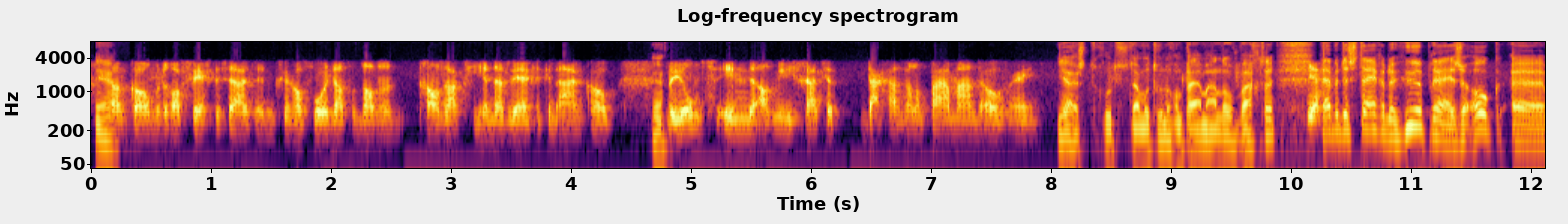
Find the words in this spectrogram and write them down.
Ja. Dan komen er offertes uit en ik zeg al voordat er dan een transactie en daadwerkelijk een aankoop ja. bij ons in de administratie, daar gaat wel een paar maanden overheen. Juist, goed, daar moeten we nog een paar maanden op wachten. Ja. Hebben de stijgende huurprijzen ook uh,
